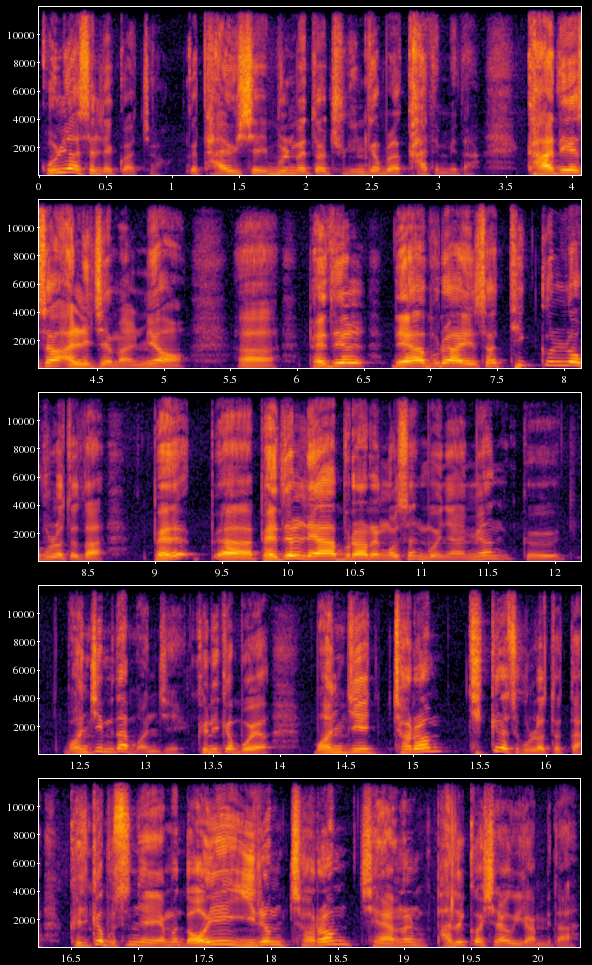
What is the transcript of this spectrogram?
골리앗을 데리고 왔죠. 그 다윗이 물맷돌 죽인 게 뭐야? 가드입니다. 가드에서 알리지 말며 아, 베들레아브라에서 티끌로 굴렀다. 베, 아, 베들레아브라는 것은 뭐냐면 그 먼지입니다. 먼지. 그러니까 뭐예요? 먼지처럼 티끌에서 굴렀다. 그러니까 무슨 얘기냐면 너희 이름처럼 재앙을 받을 것이라고 얘기합니다.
